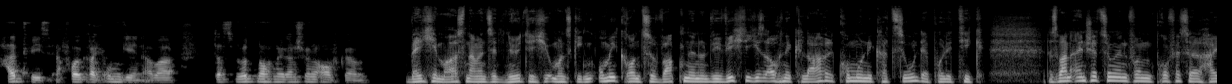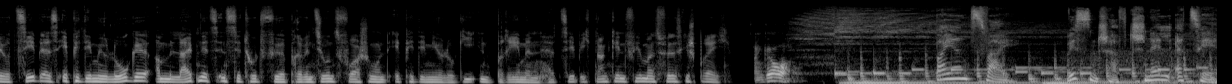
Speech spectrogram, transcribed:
halbwegs erfolgreich umgehen. Aber das wird noch eine ganz schöne Aufgabe. Welche Maßnahmen sind nötig, um uns gegen Omikron zu wappnen und wie wichtig ist auch eine klare Kommunikation der Politik? Das waren Einschätzungen von Professor Hayo Zeb, er ist Epidemiologe am Leibniz-Institut für Präventionsforschung und Epidemiologie in Bremen. Herr Zeb, ich danke Ihnen vielmals für das Gespräch. Danke auch. Bayern 2. Wissenschaft schnell erzählt.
